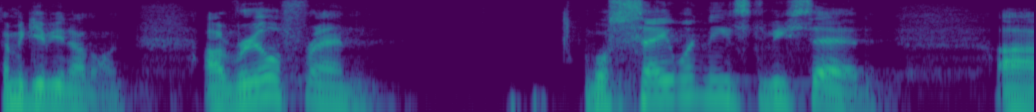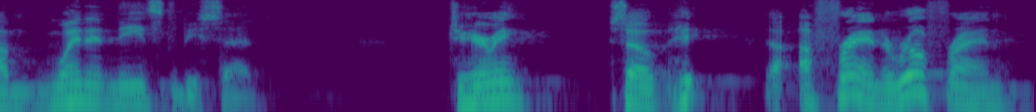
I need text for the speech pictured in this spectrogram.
Let me give you another one. A real friend will say what needs to be said um, when it needs to be said. Do you hear me? So, he, a friend, a real friend,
